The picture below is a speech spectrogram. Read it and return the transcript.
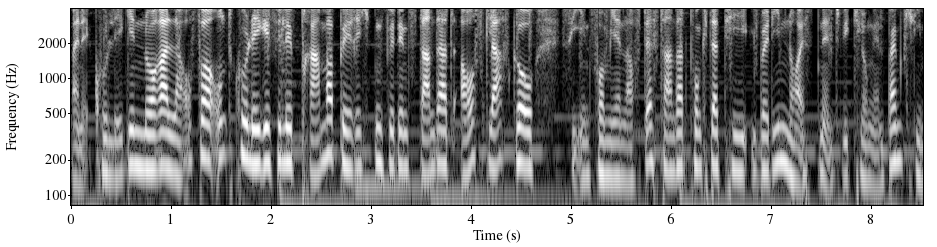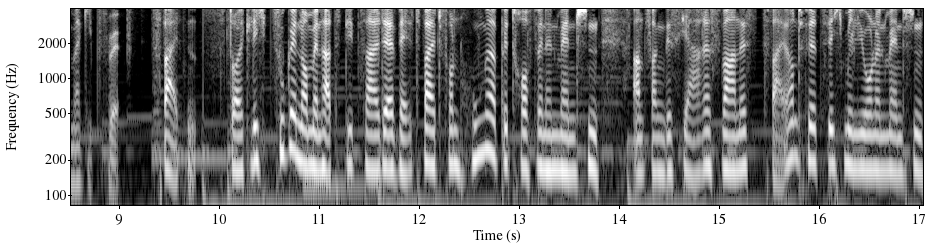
Meine Kollegin Nora Laufer und Kollege Philipp Brammer berichten für den Standard aus Glasgow. Sie informieren auf der Standard.at über die neuesten Entwicklungen beim Klimagipfel. Zweitens, deutlich zugenommen hat die Zahl der weltweit von Hunger betroffenen Menschen. Anfang des Jahres waren es 42 Millionen Menschen,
